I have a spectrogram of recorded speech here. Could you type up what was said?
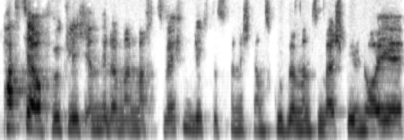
passt ja auch wirklich, entweder man macht es wöchentlich, das finde ich ganz gut, wenn man zum Beispiel neue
